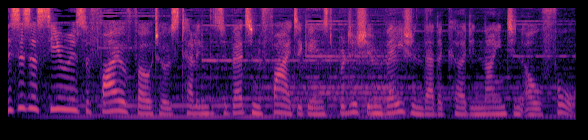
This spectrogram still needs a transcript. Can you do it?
This is a series of fire photos telling the Tibetan fight against British invasion that occurred in 1904.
